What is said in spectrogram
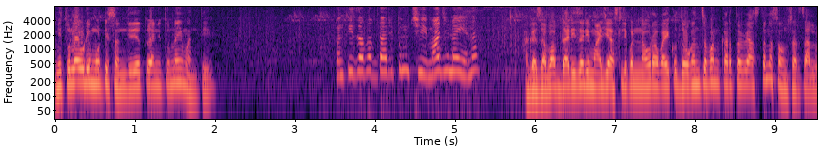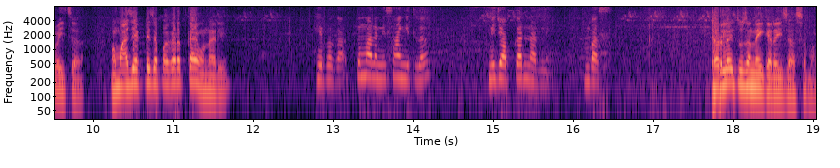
मी तुला एवढी मोठी संधी देतो आणि तू नाही म्हणते. पण ती जबाबदारी तुमची माझी नाही आहे ना? अगं जबाबदारी जरी माझी असली पण नवरा बायको दोघांचं पण कर्तव्य असतं ना संसार चालवायचं. मग माझ्या एकट्याच्या पगारात काय होणार आहे? हे बघा तुम्हाला मी सांगितलं मी जॉब करणार नाही. बस. ठरलंय तुझं नाही करायचं असं मग.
